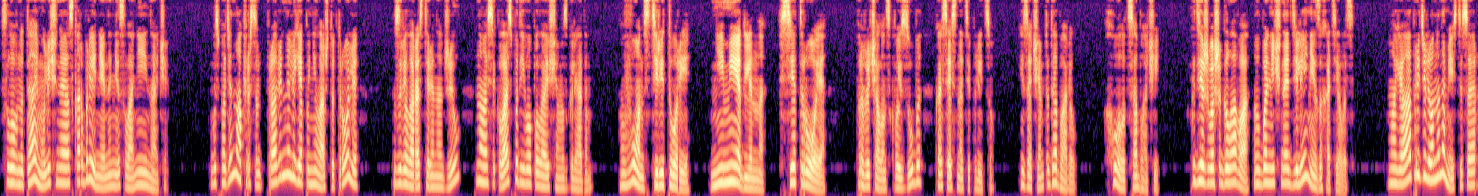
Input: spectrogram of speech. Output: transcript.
Словно та ему личное оскорбление нанесла, не иначе. «Господин Макферсон, правильно ли я поняла, что тролли...» Завела растерянно Джилл, но осеклась под его пылающим взглядом. «Вон с территории! Немедленно! Все трое!» Прорычал он сквозь зубы, косясь на теплицу. И зачем-то добавил. Холод собачий. Где же ваша голова? В больничное отделение захотелось? Моя определенно на месте, сэр.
